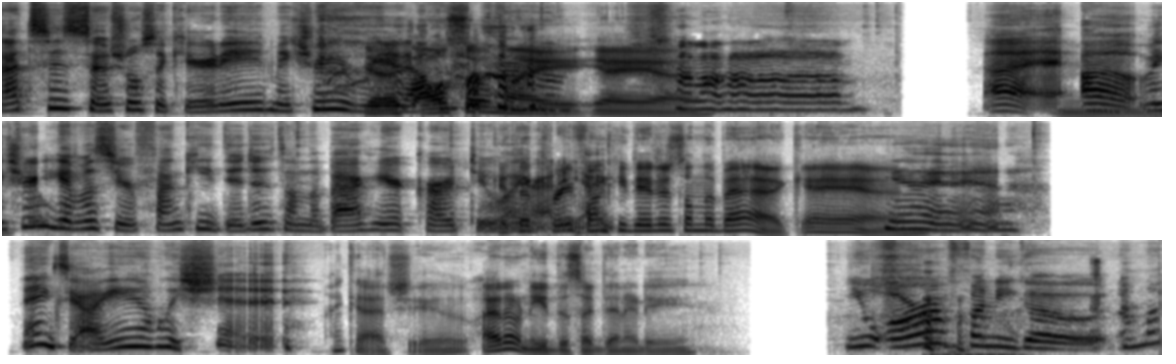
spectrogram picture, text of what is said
That's his social security. Make sure you read Yeah, it it's out. also my yeah yeah. yeah. uh, uh, Mm. make sure you give us your funky digits on the back of your card too. Get the three it, Yagi. funky digits on the back. Yeah, yeah, yeah. Yeah, yeah, yeah. Thanks, Yagi. Holy shit. I got you. I don't need this identity. You are a funny goat. Oh my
